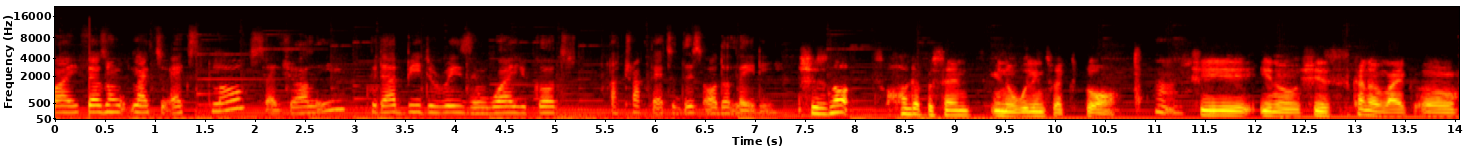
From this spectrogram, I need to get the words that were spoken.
wife doesn't like to explore sexually? Could that be the reason why you got attracted to this other lady? she's not 100% you know willing to explore Hmm. she you know she's kind of like oh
